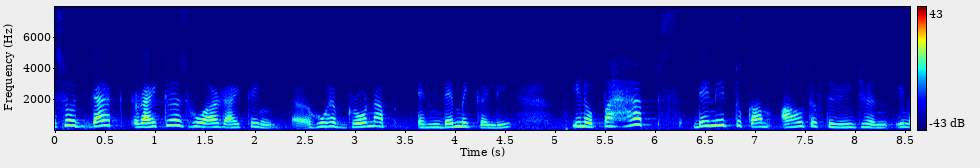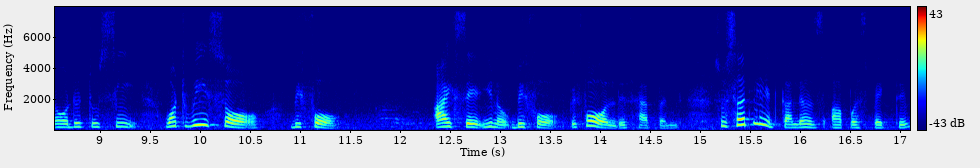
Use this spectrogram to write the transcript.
so that writers who are writing, uh, who have grown up endemically, you know, perhaps they need to come out of the region in order to see what we saw before. I say, you know, before, before all this happened. So certainly it colors our perspective.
